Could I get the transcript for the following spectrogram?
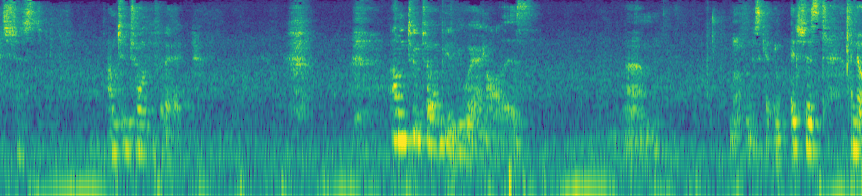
It's just, I'm too chunky for that. I'm too chunky to be wearing all this. Um, I'm just kidding. It's just, I know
